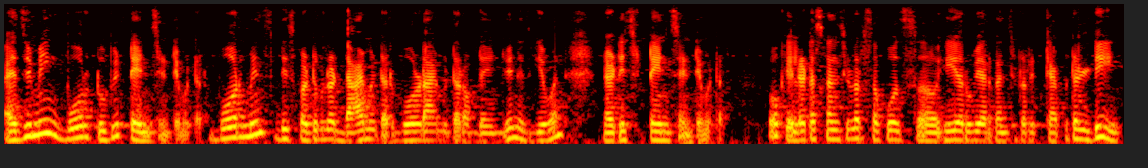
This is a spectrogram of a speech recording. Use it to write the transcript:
assuming bore to be 10 centimeter. Bore means this particular diameter bore diameter of the engine is given that is 10 centimeter. Okay let us consider suppose uh, here we are considering capital D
